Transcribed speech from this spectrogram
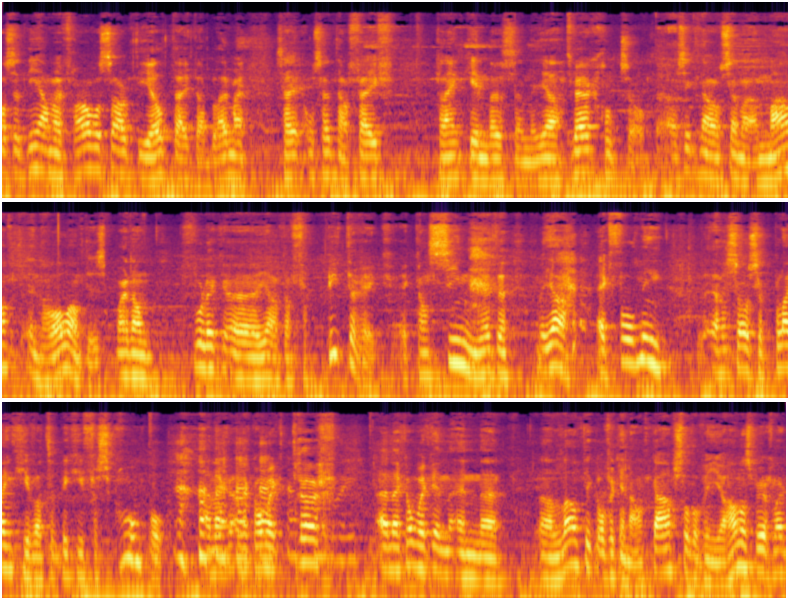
as dit nie aan my vrou was sou ek die hele tyd daar bly, maar sy ons het nou 5 kleinkinders en ja, het werkt goed zo. Als ik nou zeg maar een maand in Holland is, maar dan voel ik, uh, ja, dan verpieter ik. Ik kan zien, de, maar ja, ik voel niet zoals een plankje wat een beetje verschrompelt. En dan, dan kom ik terug en dan kom ik in, uh, dan land ik of ik in Kaapstad of in Johannesburg lang.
